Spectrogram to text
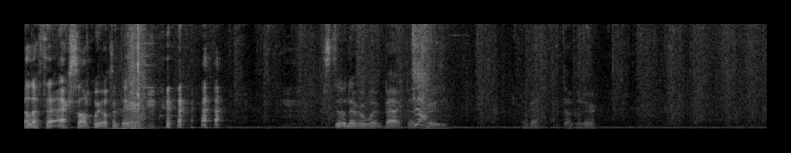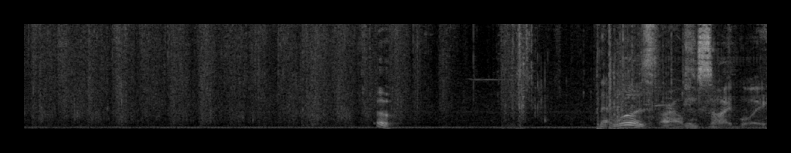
I left that axe all the way over there. Still never went back. That's crazy. Okay, don't go there. Oh. That was our house. Inside, boy.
